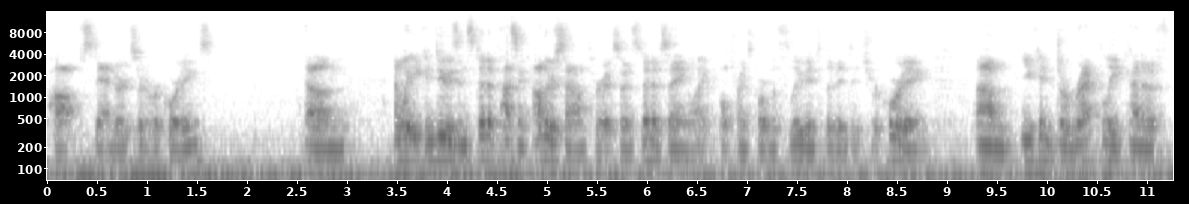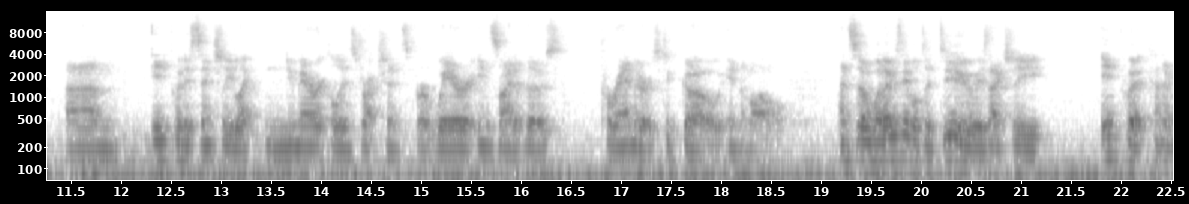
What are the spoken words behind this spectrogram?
pop, standard sort of recordings. Um, and what you can do is instead of passing other sound through it, so instead of saying like I'll transform the flute into the vintage recording, um, you can directly kind of um, input essentially like numerical instructions for where inside of those parameters to go in the model. And so what I was able to do is actually input kind of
